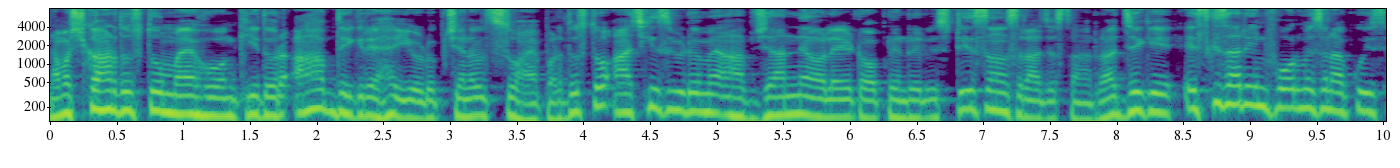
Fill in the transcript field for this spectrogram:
नमस्कार दोस्तों, मैं हूँ अंकित और आप देख रहे हैं यूट्यूब चैनल सोहे पर। दोस्तों, आज की इस वीडियो में आप जानने वाले top ten railway station Rajasthan राज्य के। इसकी सारी इन्फॉर्मेशन आपको इस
